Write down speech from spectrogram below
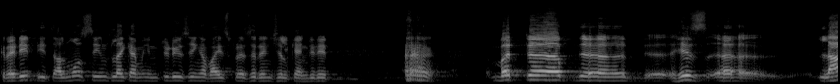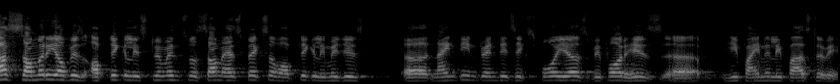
credit. It almost seems like I'm introducing a vice presidential candidate. but uh, his uh, last summary of his optical instruments was some aspects of optical images, uh, 1926, four years before his, he finally passed away.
